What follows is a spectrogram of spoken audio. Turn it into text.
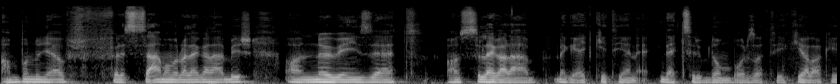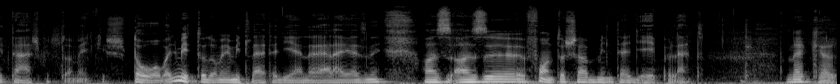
abban ugye számomra legalábbis a növényzet az legalább meg egy-két ilyen egyszerűbb domborzati kialakítás, mit tudom, egy kis tó, vagy mit tudom hogy mit lehet egy ilyenre elhelyezni, az, az fontosabb, mint egy épület. Meg kell,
